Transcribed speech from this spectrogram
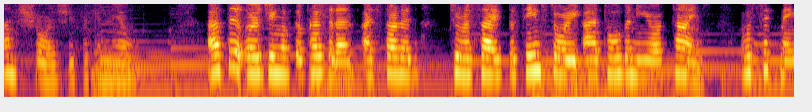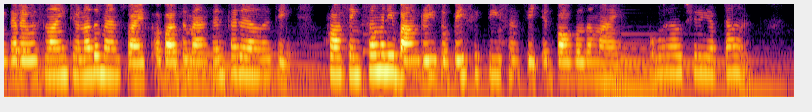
I'm sure she freaking knew. At the urging of the president, I started to recite the same story I had told the New York Times. It was sickening that I was lying to another man's wife about the man's infidelity, crossing so many boundaries of basic decency it boggled the mind. But what else should he have done?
